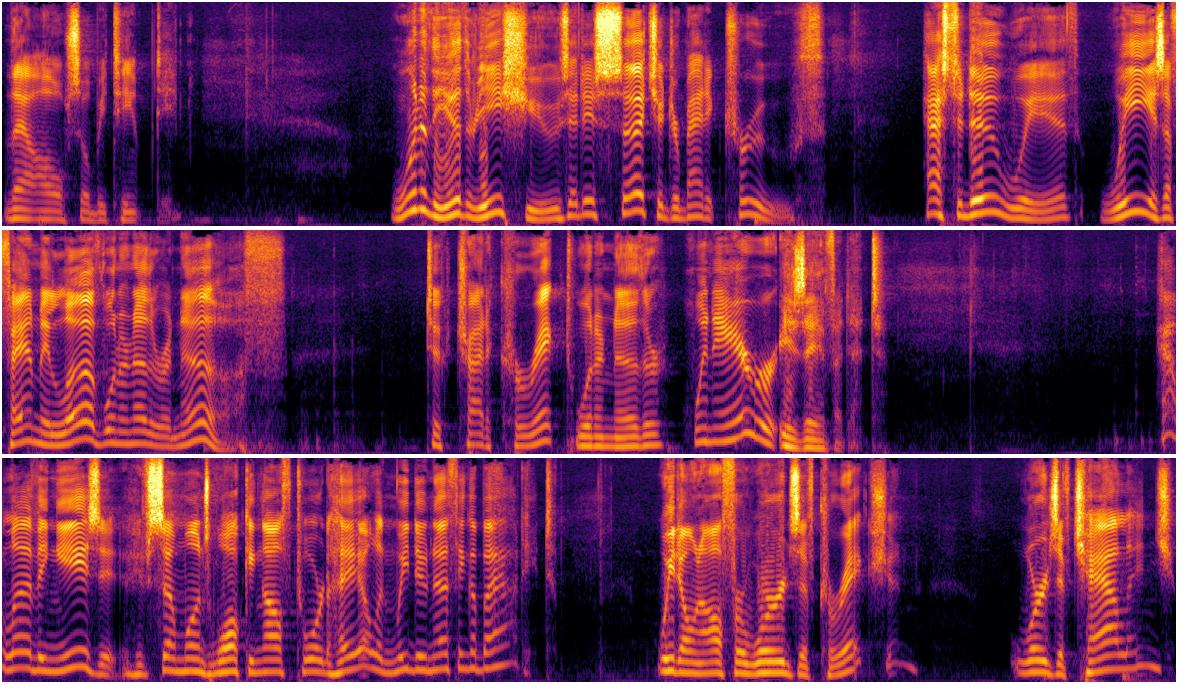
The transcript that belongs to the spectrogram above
thou also be tempted. One of the other issues that is such a dramatic truth has to do with we as a family love one another enough to try to correct one another when error is evident. How loving is it if someone's walking off toward hell and we do nothing about it? We don't offer words of correction, words of challenge,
